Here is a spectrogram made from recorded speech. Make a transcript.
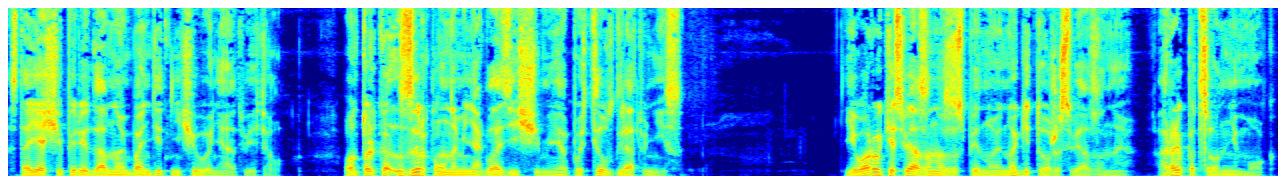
Стоящий передо мной бандит ничего не ответил. Он только зыркнул на меня глазищами и опустил взгляд вниз. Его руки связаны за спиной, ноги тоже связаны. Рыпаться он не мог.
